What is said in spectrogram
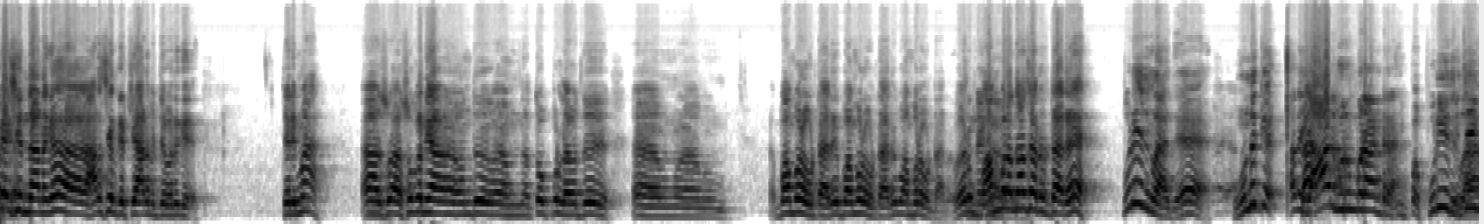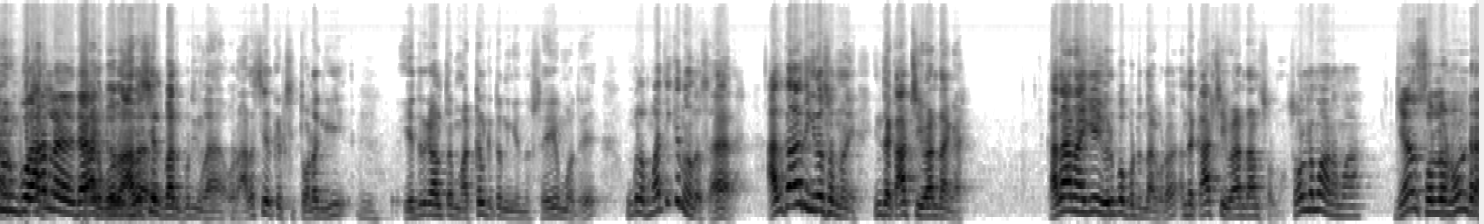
பேசியிருந்தானுங்க அரசியல் கட்சி ஆரம்பிச்சவருக்கு. தெரியுமா? சுகன்யா வந்து தொப்புல வந்து பம்பரம் விட்டாரு பம்பரம் விட்டாரு பம்பரம் விட்டாரு. வெறும் பம்பரம் தான் சார் விட்டாரு. புரியுதுங்களா அது உனக்கு அதை யார் விரும்புறான்ற? இப்ப விஜய் விரும்புவாரா இல்ல ஒரு? அரசியல் பாரு புரியுங்களா ஒரு அரசியல் கட்சி தொடங்கி எதிர்காலத்தை மக்கள்கிட்ட நீங்க இந்த செய்யும் போது உங்களை மதிக்கணும்ல சார். அதுக்காக நீங்க என்ன சொல்லணும்? இந்த காட்சி வேண்டாங்க. கதாநாயகியை விருப்பப்பட்டிருந்தா கூட அந்த காட்சி வேண்டாம்னு சொல்லணும். சொல்லணுமா வேணாமா? ஏன் சொல்லணும்ன்ற?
